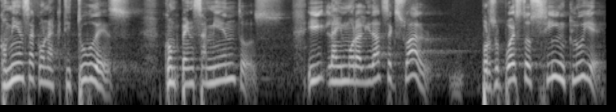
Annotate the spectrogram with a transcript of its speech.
Comienza con actitudes, con pensamientos. Y la inmoralidad sexual, por supuesto, sí incluye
